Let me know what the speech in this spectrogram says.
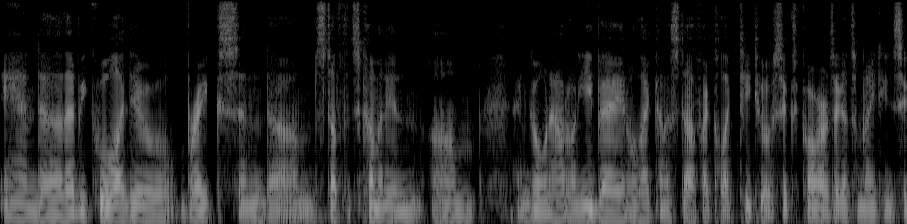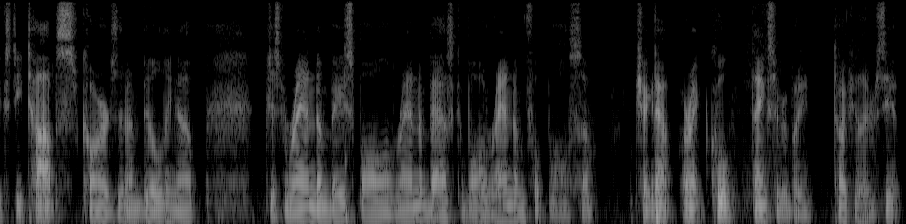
and uh, that'd be cool. I do breaks and um, stuff that's coming in um, and going out on eBay and all that kind of stuff. I collect T206 cards. I got some 1960 Topps cards that I'm building up. Just random baseball, random basketball, random football. So check it out. All right, cool. Thanks, everybody. Talk to you later. See you.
